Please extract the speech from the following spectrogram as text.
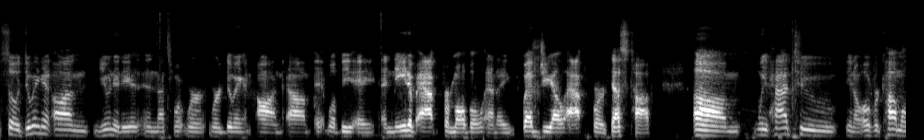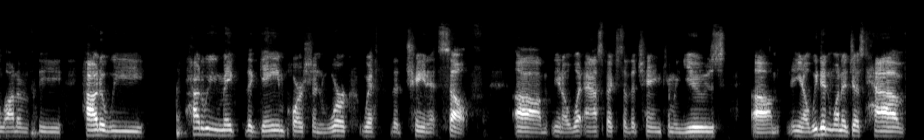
so doing it on Unity, and that's what we're we're doing it on. Um, it will be a, a native app for mobile and a WebGL app for desktop. Um, we've had to, you know, overcome a lot of the how do we how do we make the game portion work with the chain itself? Um, you know, what aspects of the chain can we use? Um, you know, we didn't want to just have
